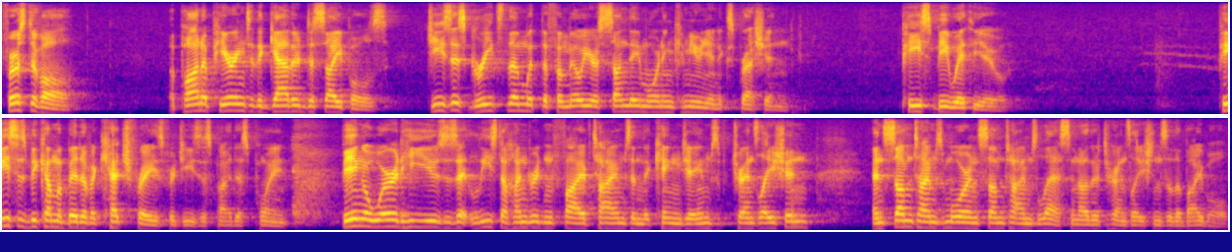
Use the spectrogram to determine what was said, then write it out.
First of all, upon appearing to the gathered disciples, Jesus greets them with the familiar Sunday morning communion expression Peace be with you. Peace has become a bit of a catchphrase for Jesus by this point, being a word he uses at least 105 times in the King James translation, and sometimes more and sometimes less in other translations of the Bible.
